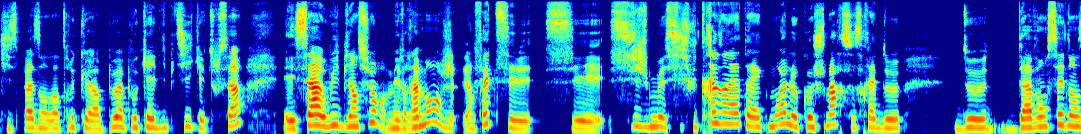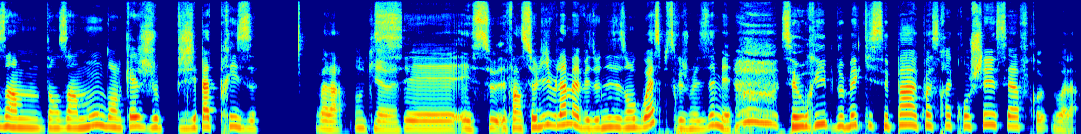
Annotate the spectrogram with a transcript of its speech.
qui se passe dans un truc un peu apocalyptique et tout ça. Et ça, oui, bien sûr, mais vraiment, en fait, c'est, c'est si je me, si je suis très honnête avec moi, le cauchemar, ce serait de, de d'avancer dans un dans un monde dans lequel je j'ai pas de prise. Voilà. c'est et ce enfin ce livre là m'avait donné des angoisses parce que je me disais mais c'est horrible le mec qui sait pas à quoi se raccrocher, c'est affreux. Voilà.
